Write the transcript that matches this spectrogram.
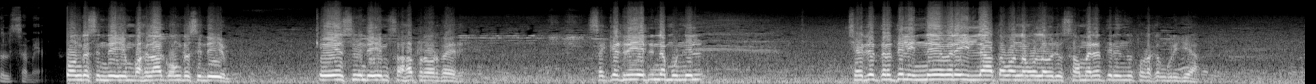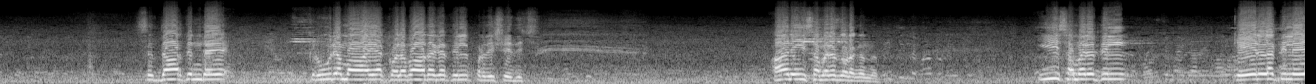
തത്സമയം. കോൺഗ്രസിന്റെയും മഹിളാ കോൺഗ്രസിന്റെയും കെ എസ് യുവിന്റെയും സഹപ്രവർത്തകരെ സെക്രട്ടേറിയറ്റിന്റെ മുന്നിൽ ചരിത്രത്തിൽ ഇന്നേവരെ ഇല്ലാത്ത വണ്ണമുള്ള ഒരു സമരത്തിന് ഇന്ന് തുടക്കം കുറിക്കുക സിദ്ധാർത്ഥിന്റെ ക്രൂരമായ കൊലപാതകത്തിൽ പ്രതിഷേധിച്ച് ആണ് ഈ സമരം തുടങ്ങുന്നത്. ഈ സമരത്തിൽ കേരളത്തിലെ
